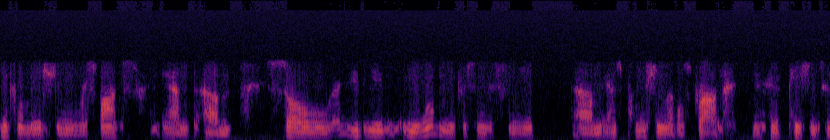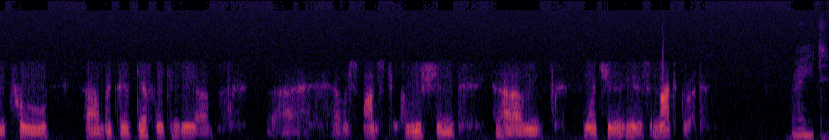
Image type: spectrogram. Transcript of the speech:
inflammation response. And um, so it, it, it, will be interesting to see um, as pollution levels drop if, if patients improve. Um, but there definitely can be a, a response to pollution um, which is not good. Right.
